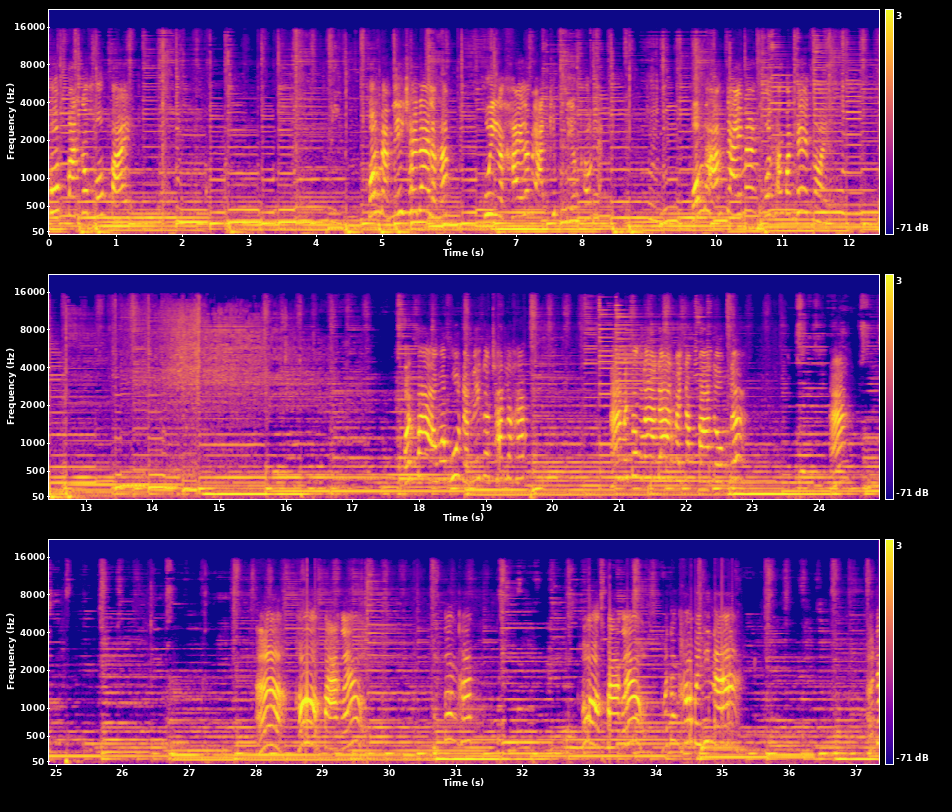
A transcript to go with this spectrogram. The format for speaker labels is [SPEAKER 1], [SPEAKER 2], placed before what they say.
[SPEAKER 1] คบมันก็คบไป คนแบบนี้ใช้ได้เหรอครับ คุยกับใครแล้วไปอ่านคลิปเสียงเขาเนี่ย ผมถามใจแม่งคนทั้งประเทศหน่อย คนป้าออกมาพูดแบบนี้ก็ชัดแล้วครับอ่าไม่ต้องหน้าด้านไปจำปาดงเด้อะ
